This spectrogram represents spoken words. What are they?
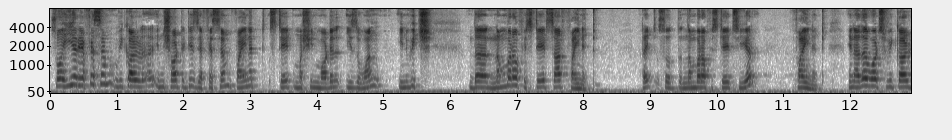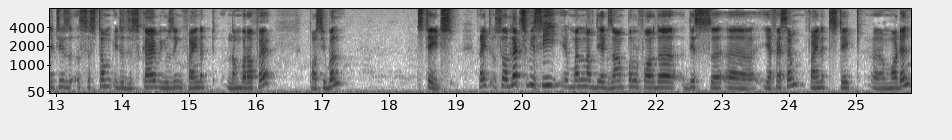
So here fsm we call uh, in short it is fsm finite state machine model is one in which the number of states are finite. Right? So the number of states here finite in other words we called it is a system it is described using finite number of a possible states right? So let's we see one of the example for the this uh, uh, fsm finite state uh, model.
